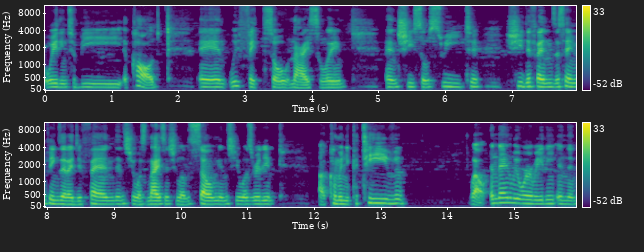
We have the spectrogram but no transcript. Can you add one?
waiting to be called, and we fit so nicely and she's so sweet. She defends the same things that I defend, and she was nice and she loved song and she was really uh, communicative. Well, and then we were reading, and then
